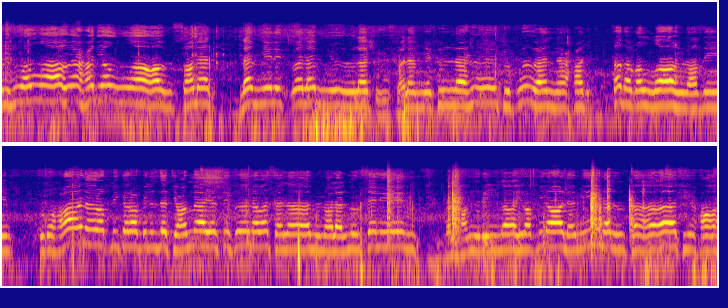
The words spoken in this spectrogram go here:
قل هو الله أحد الله الصمد لم يلد ولم يولد ولم يكن له كفوا أحد. صدق الله العظيم. سبحان ربك رب العزة عما يصفون وسلام على المرسلين. والحمد لله رب العالمين. الفاتحة.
